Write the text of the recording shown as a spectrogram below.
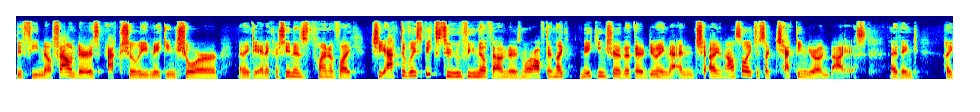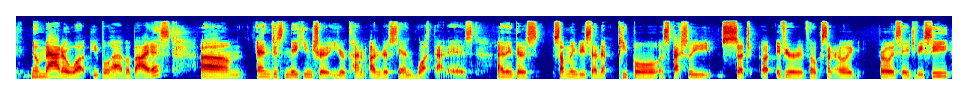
the female founders actually making sure i think to ana cristina's point of like she actively speaks to female founders more often like making sure that they're doing that and, ch- and also like just like checking your own bias i think like no matter what people have a bias um, and just making sure that you're kind of understand what that is. I think there's something to be said that people especially such uh, if you're focused on early early stage vc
